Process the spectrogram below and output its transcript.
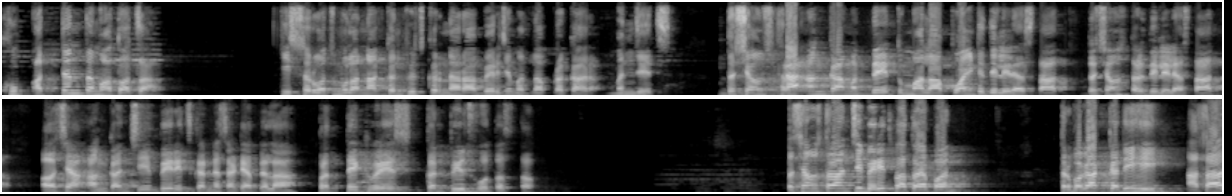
खूप अत्यंत महत्त्वाचा की सर्वच मुलांना कन्फ्युज करणारा बेरजेमधला प्रकार म्हणजेच दशांश स्थळ अंकामध्ये तुम्हाला पॉइंट दिलेले असतात दशांश स्थळ दिलेले असतात. अशा अंकांची बेरीज करण्यासाठी आपल्याला प्रत्येक वेळेस कन्फ्यूज होत असतं. दशांश स्थळांची बेरीज पाहतोय आपण. तर बघा कधीही आता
